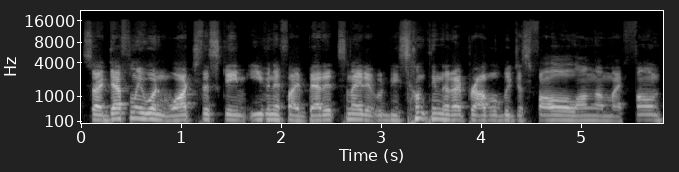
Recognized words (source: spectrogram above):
So I definitely wouldn't watch this game, even if I bet it tonight. It would be something that I probably just follow along on my phone.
